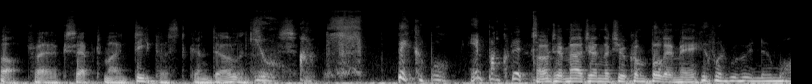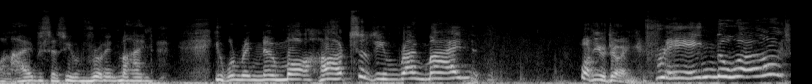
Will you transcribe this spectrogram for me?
Oh, pray accept my deepest condolences. You unspeakable hypocrite. Don't imagine that you can bully me. You will ruin no more lives as you've ruined mine. You will wring no more hearts as you've wrung mine. What are you doing? Freeing the world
